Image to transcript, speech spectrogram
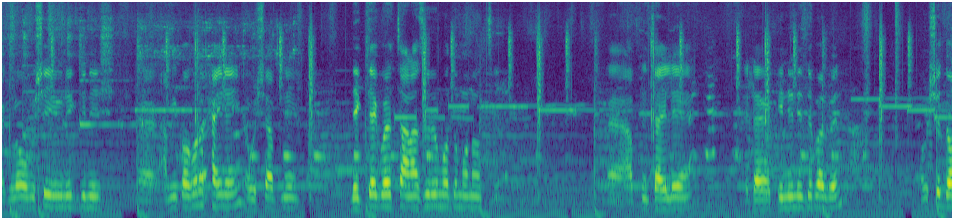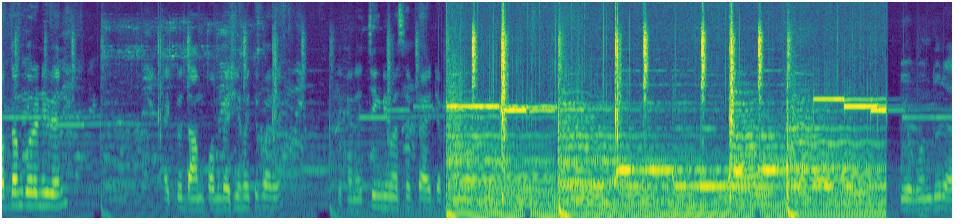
এগুলো অবশ্যই ইউনিক জিনিস। আমি কখনো খাই নাই, অবশ্যই আপনি দেখতে একবার চানাচুরের মতো মনে হচ্ছে। আপনি চাইলে এটা কিনে নিতে পারবেন। অবশ্যই দরদাম করে নেবেন। একটু দাম কম বেশি হইতে পারে। এখানে চিংড়ি মাছের ফ্রাইটা প্রিয় বন্ধুরা,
